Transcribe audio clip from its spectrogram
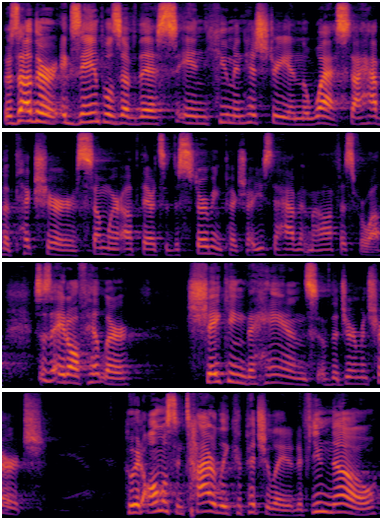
There's other examples of this in human history in the West. I have a picture somewhere up there. It's a disturbing picture. I used to have it in my office for a while. This is Adolf Hitler shaking the hands of the German church, who had almost entirely capitulated. If you know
